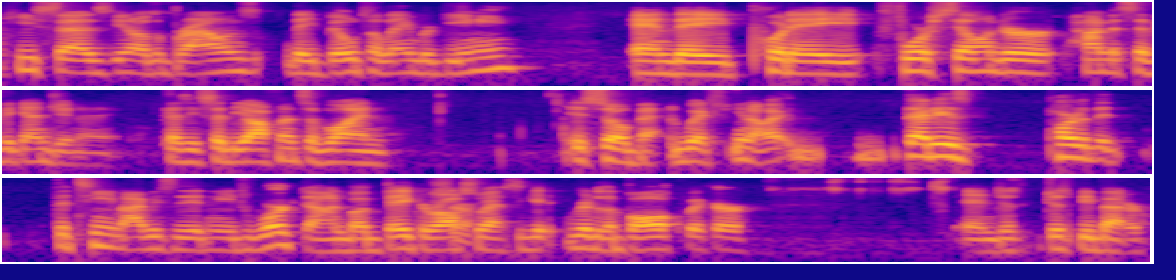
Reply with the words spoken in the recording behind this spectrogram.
he says, you know, the Browns they built a Lamborghini, and they put a four cylinder Honda Civic engine in it because he said the offensive line is so bad. Which you know, that is part of the the team obviously that needs worked on. But Baker Sure. also has to get rid of the ball quicker and just just be better.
